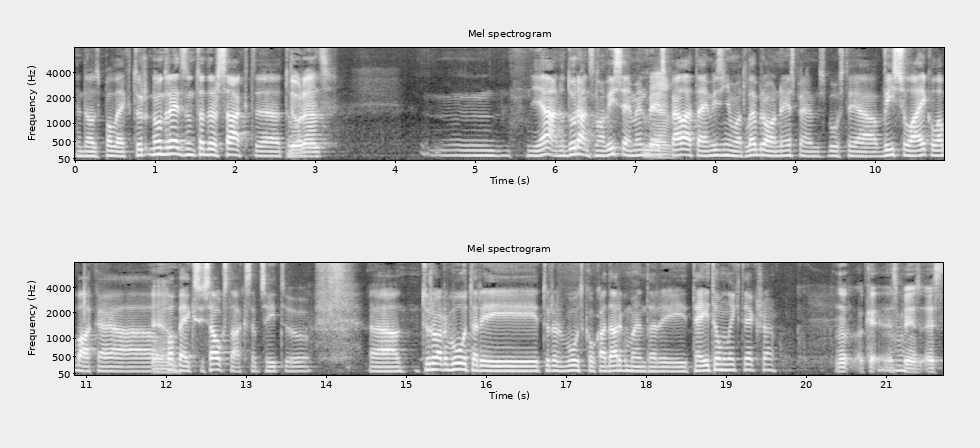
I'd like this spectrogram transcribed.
Nedaudz paliek tur. Nu, redz, nu tad var sākt uh. Durants. Mm, Jā, nu Durants no visiem NBA Jā. Spēlētājiem, izņemot Lebronu, iespējams, būs tajā visu laiku labākajā, Jā. pabeigs visaugstākāk, starp citu. Uh, tur var būt arī tur var būt kaut kāda argumenta arī teikumu likt iekšā. Nu, okay, es, pieņems, es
